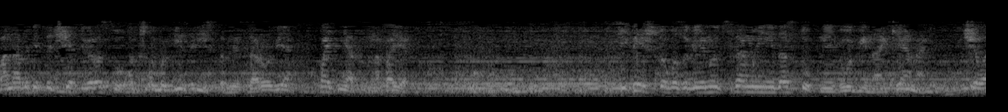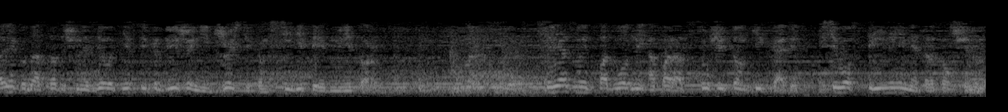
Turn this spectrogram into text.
понадобится четверо суток, чтобы без риска для здоровья подняться на поверхность. Чтобы заглянуть в самые недоступные глубины океана, человеку достаточно сделать несколько движений джойстиком, сидя перед монитором. Связывает подводный аппарат с сушей тонкий кабель, всего в 3 мм толщиной.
